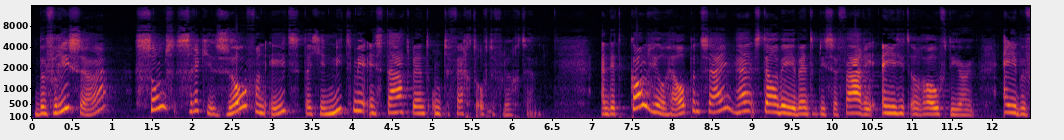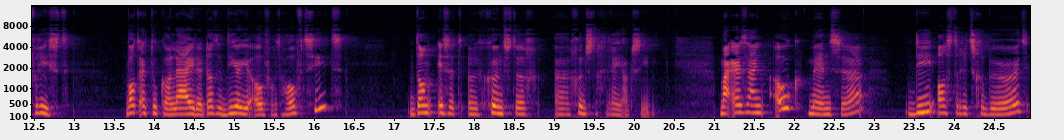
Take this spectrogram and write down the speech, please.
Bevriezen, soms schrik je zo van iets dat je niet meer in staat bent om te vechten of te vluchten. En dit kan heel helpend zijn. Hè? Stel weer je bent op die safari en je ziet een roofdier en je bevriest. Wat ertoe kan leiden dat het dier je over het hoofd ziet. Dan is het een gunstig, uh, gunstige reactie. Maar er zijn ook mensen die als er iets gebeurt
